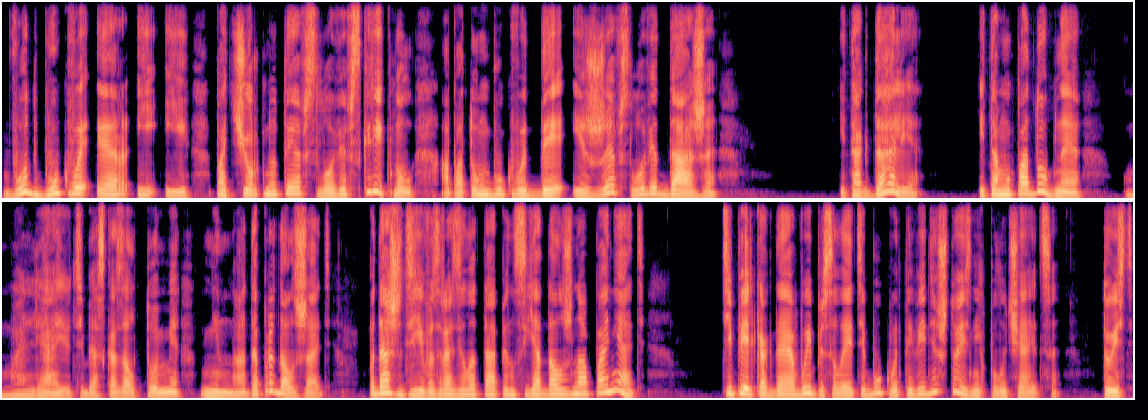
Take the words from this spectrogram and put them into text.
Вот буквы «Р» и «И», подчеркнутые в слове «вскрикнул», а потом буквы «Д» и «Ж» в слове «даже». И так далее, и тому подобное. «Умоляю тебя», — сказал Томми, — «не надо продолжать». «Подожди», — возразила Таппинс, — «я должна понять». Теперь, когда я выписала эти буквы, ты видишь, что из них получается? То есть,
